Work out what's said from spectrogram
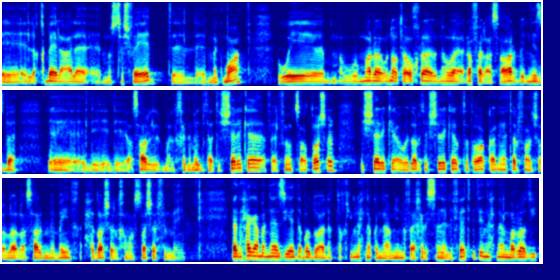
آه، الإقبال على مستشفيات المجموعة. ومرة ونقطة أخرى إن هو رفع الأسعار بالنسبة آه، لأسعار الخدمات بتاعة الشركة في 2019 الشركة أو إدارة الشركة بتتوقع إن هي ترفع إن شاء الله الأسعار من بين 11 ل 15% يعني حاجة عملناها زيادة برضو على التقييم اللي إحنا كنا عاملينه في آخر السنة اللي فاتت إن إحنا المرة دي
